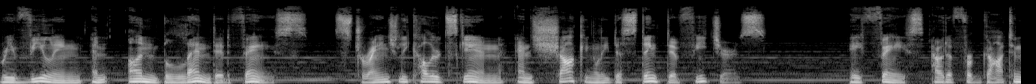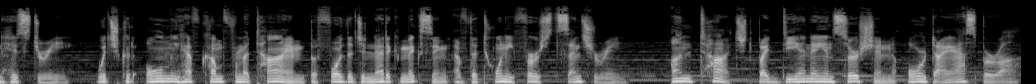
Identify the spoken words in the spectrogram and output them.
revealing an unblended face strangely colored skin, and shockingly distinctive features. A face out of forgotten history, which could only have come from a time before the genetic mixing of the 21st century, untouched by DNA insertion or diaspora.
